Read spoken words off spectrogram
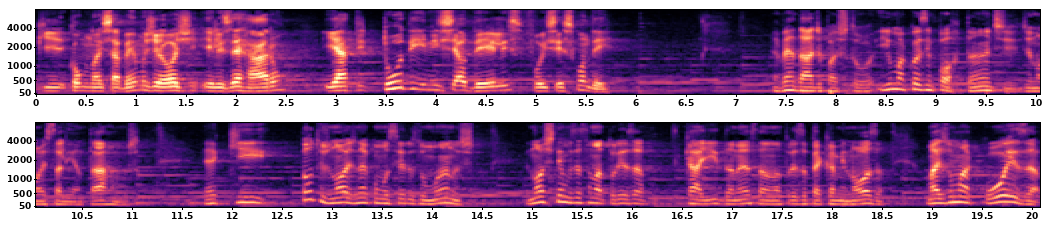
que, como nós sabemos, hoje eles erraram e a atitude inicial deles foi se esconder. É verdade, pastor. E uma coisa importante de nós salientarmos é que todos nós, né, como seres humanos, nós temos essa natureza caída, né, essa natureza pecaminosa, mas uma coisa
